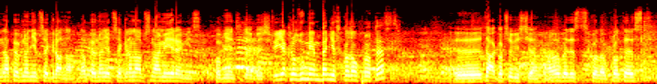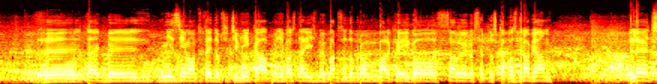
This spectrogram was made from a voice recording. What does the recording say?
na pewno nie przegrana. Na pewno nie przegrana, a przynajmniej remis powinien tutaj być. Czyli jak rozumiem, będzie składał protest? Yy, tak, oczywiście. No, będę składał protest. Yy, tak jakby nic nie mam tutaj do przeciwnika, ponieważ daliśmy bardzo dobrą walkę i go z całego serduszka pozdrawiam. Lecz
